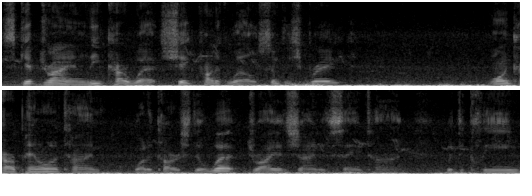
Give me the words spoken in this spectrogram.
skip drying, leave car wet, shake product well, simply spray one car panel at a time while the car is still wet, dry and shine at the same time with the clean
